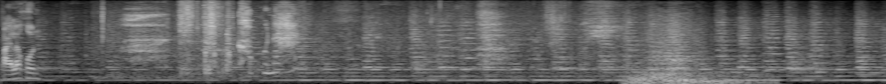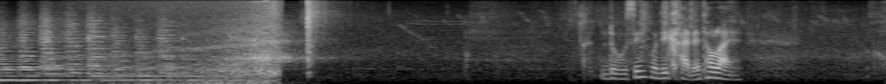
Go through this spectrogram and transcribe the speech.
ไปแล้วคุณ ขอบคุณนะคะ สิวันนี้ขายได้เท่าไหร่ โห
